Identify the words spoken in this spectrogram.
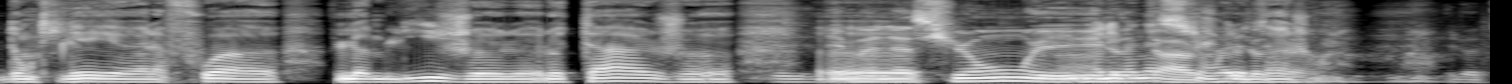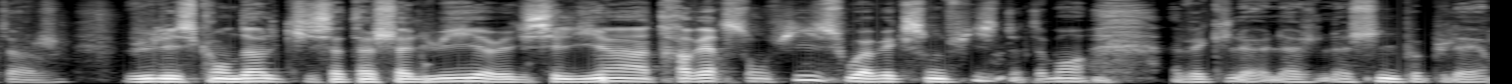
dont il est à la fois l'homme lige, l'otage... L'émanation et l'otage l'otage. Vu les scandales qui s'attachent à lui, avec ses liens à travers son fils ou avec son fils, notamment avec la, Chine populaire.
